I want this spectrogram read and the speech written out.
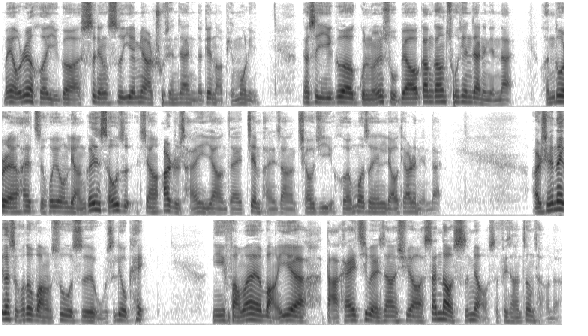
没有任何一个四零四页面出现在你的电脑屏幕里。那是一个滚轮鼠标刚刚出现在的年代，很多人还只会用两根手指像二指禅一样在键盘上敲击和陌生人聊天的年代。而且那个时候的网速是五十六 K，你访问网页打开基本上需要三到十秒是非常正常的。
